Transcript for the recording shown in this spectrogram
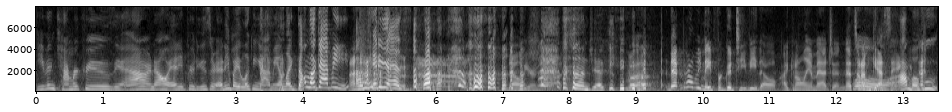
even camera crews, yeah, I don't know, any producer, anybody looking at me, I'm like, don't look at me. I'm hideous. No, you're not. I'm joking. Uh, that probably made for good TV, though. I can only imagine. That's what I'm Oh, guessing. I'm a hoot.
